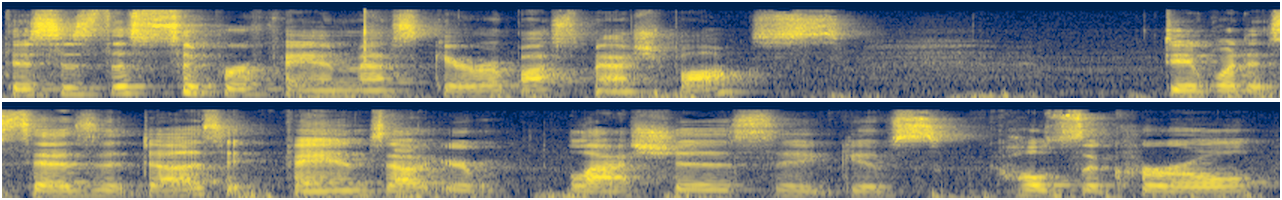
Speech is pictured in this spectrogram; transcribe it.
This is the Super Fan Mascara by Smashbox did what it says it does. It fans out your lashes. It gives holds the curl,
